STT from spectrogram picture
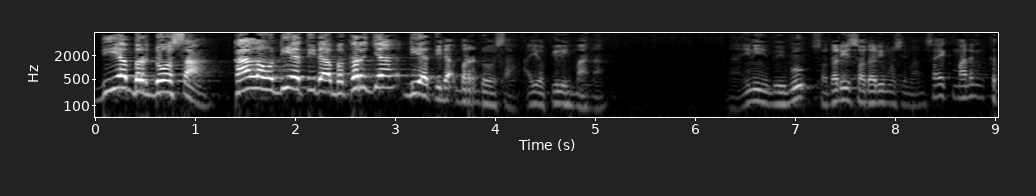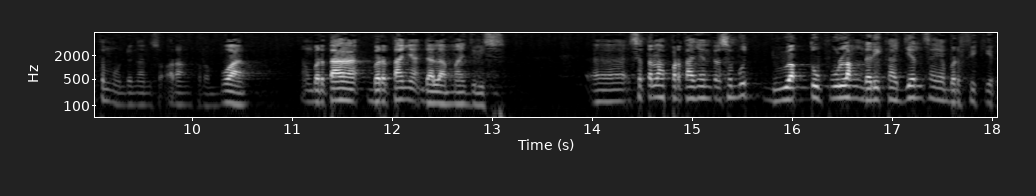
dia berdosa. Kalau dia tidak bekerja, dia tidak berdosa. Ayo pilih mana? Nah ini ibu-ibu, saudari-saudari muslimah. Saya kemarin ketemu dengan seorang perempuan yang bertanya, dalam majlis. Eh, setelah pertanyaan tersebut waktu pulang dari kajian saya berpikir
